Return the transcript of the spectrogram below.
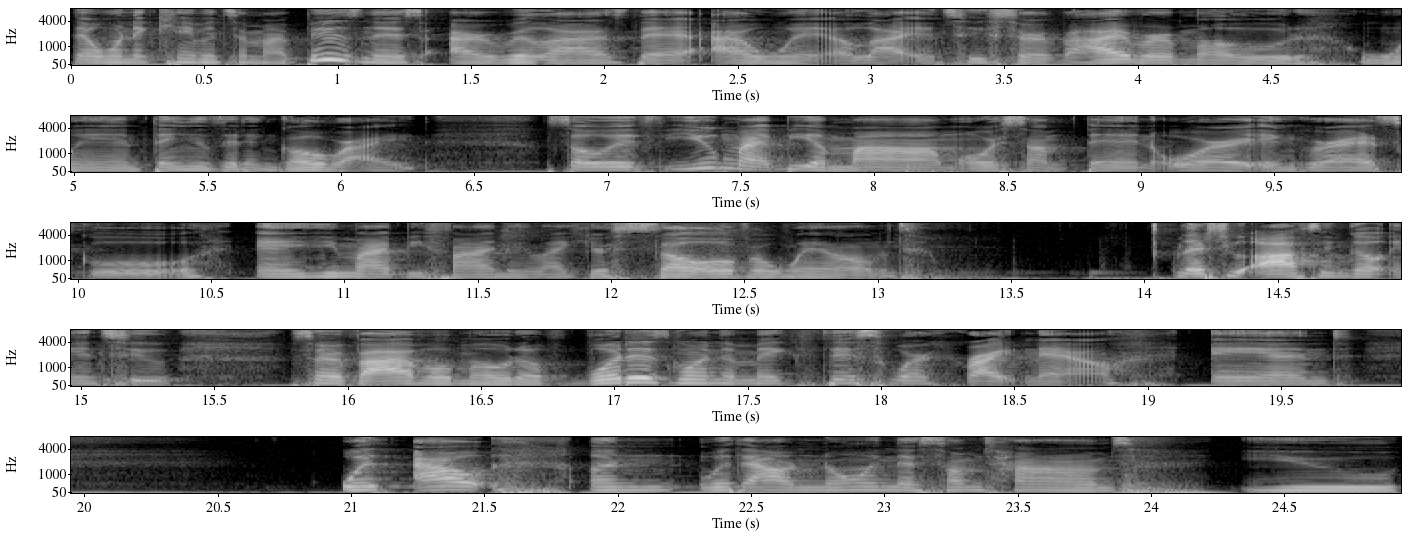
That when it came into my business, I realized that I went a lot into survivor mode when things didn't go right. So if you might be a mom or something or in grad school and you might be finding like you're so overwhelmed that you often go into survival mode of what is going to make this work right now? And without un, without knowing that sometimes you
